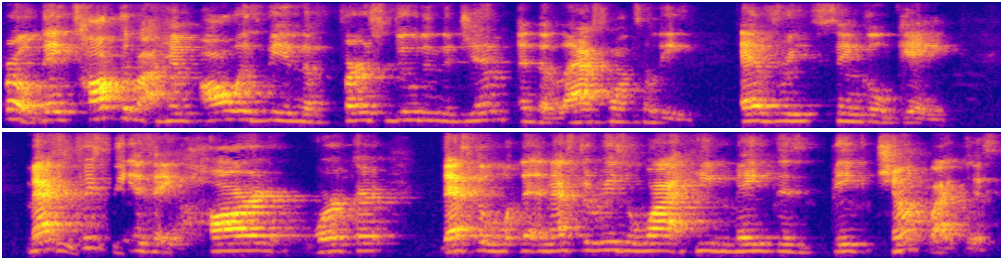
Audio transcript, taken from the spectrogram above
Bro, they talked about him always being the first dude in the gym and the last one to leave every single game. Max Christie is a hard worker. That's the and that's the reason why he made this big jump like this.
